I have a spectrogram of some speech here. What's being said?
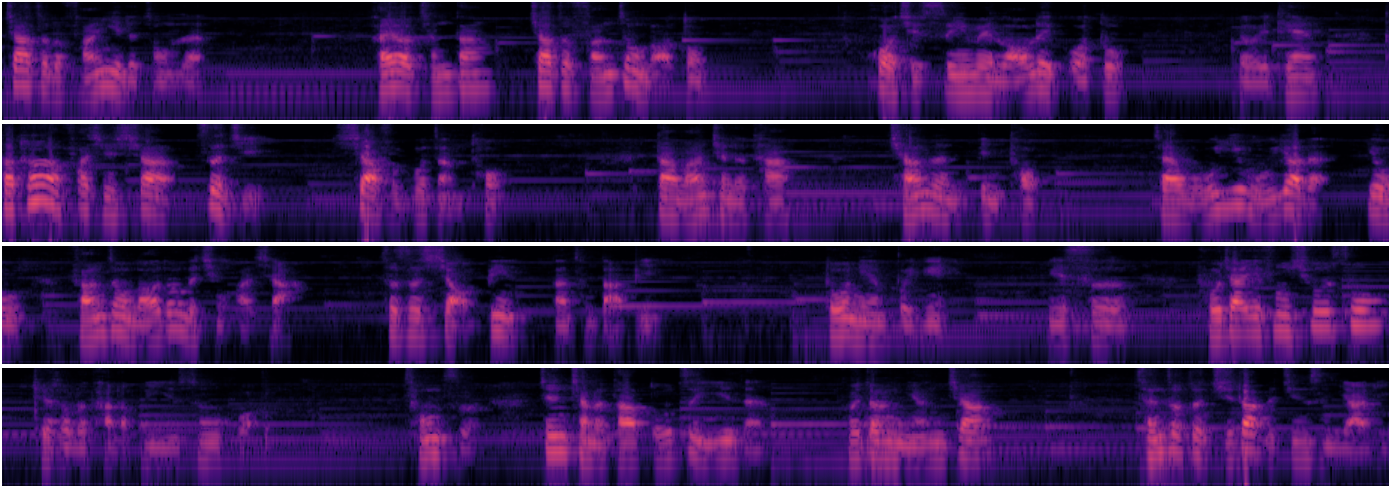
家族的繁育的重任，还要承担家族繁重劳动。或许是因为劳累过度，有一天，她突然发现下自己下腹部长痛，但顽强的她强忍病痛，在无医无药的又繁重劳动的情况下，这是小病难成大病。多年不孕，于是蒲家一封休书结束了他的婚姻生活。从此，坚强的他独自一人回到了娘家，承受着极大的精神压力。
